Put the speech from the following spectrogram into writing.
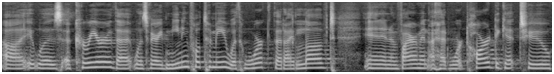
Uh, it was a career that was very meaningful to me with work that I loved in an environment I had worked hard to get to,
